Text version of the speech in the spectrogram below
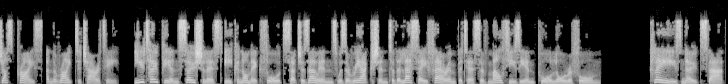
just price, and the right to charity. Utopian socialist economic thought such as Owen's was a reaction to the laissez-faire impetus of Malthusian poor law reform. Claeys notes that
